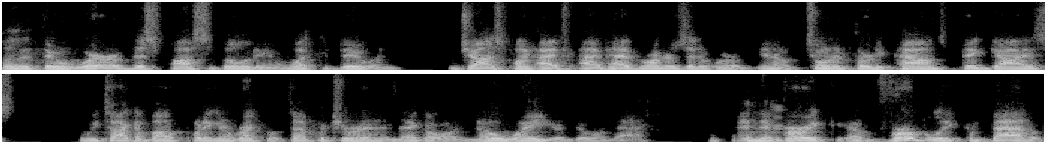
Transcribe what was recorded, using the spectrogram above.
so that they're aware of this possibility and what to do. And John's point, I've I've had runners that were you know 230 pounds, big guys. We talk about putting a rectal temperature in, and they're going, "No way, you're doing that." And they're very uh, verbally combative,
